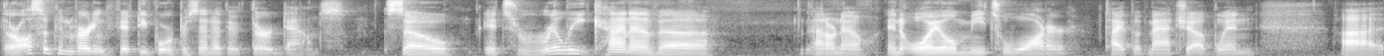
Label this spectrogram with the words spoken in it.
They're also converting 54% of their third downs. So it's really kind of a, I don't know, an oil meets water type of matchup when uh,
